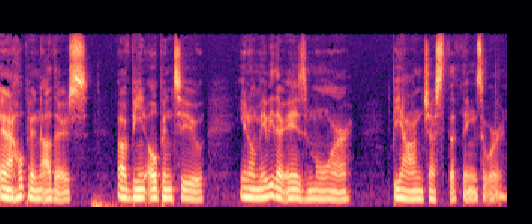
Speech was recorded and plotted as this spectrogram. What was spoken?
and i hope in others of being open to you know maybe there is more beyond just the things that we're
